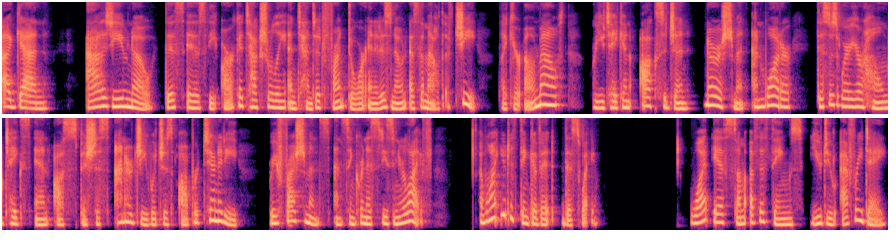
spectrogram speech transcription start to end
again. As you know, this is the architecturally intended front door, and it is known as the mouth of chi, like your own mouth, where you take in oxygen, nourishment, and water. This is where your home takes in auspicious energy, which is opportunity, refreshments, and synchronicities in your life. I want you to think of it this way what if some of the things you do every day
